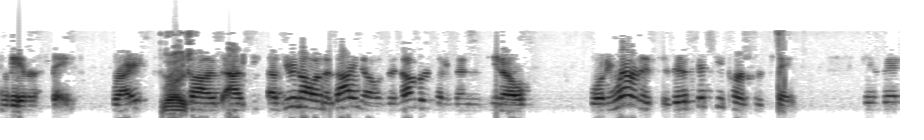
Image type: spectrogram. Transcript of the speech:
can be in the space right? Right. Because as as you know and as I know, the numbers that have been you know floating around is is it a fifty person space? Is it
